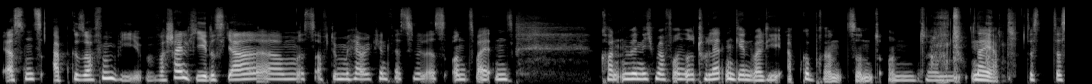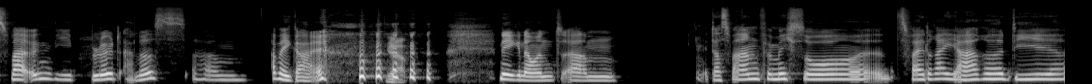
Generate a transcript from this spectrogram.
erstens abgesoffen, wie wahrscheinlich jedes Jahr ähm, es auf dem Hurricane Festival ist. Und zweitens konnten wir nicht mehr auf unsere Toiletten gehen, weil die abgebrannt sind. Und ähm, naja, das, das war irgendwie blöd alles. Ähm, aber egal. Ja. nee, genau. Und ähm, das waren für mich so zwei, drei Jahre, die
